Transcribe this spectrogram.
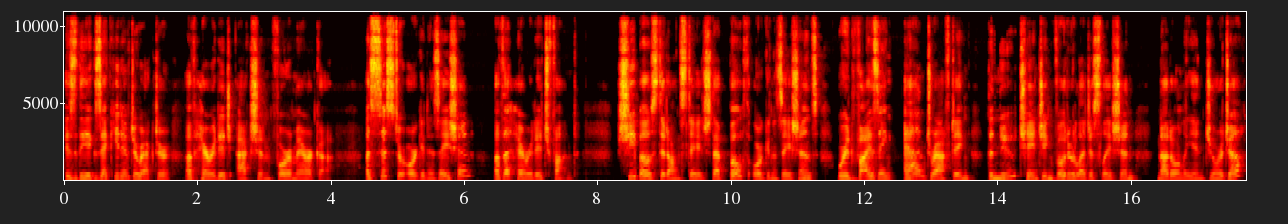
is the executive director of Heritage Action for America, a sister organization of the Heritage Fund. She boasted on stage that both organizations were advising and drafting the new changing voter legislation not only in Georgia,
